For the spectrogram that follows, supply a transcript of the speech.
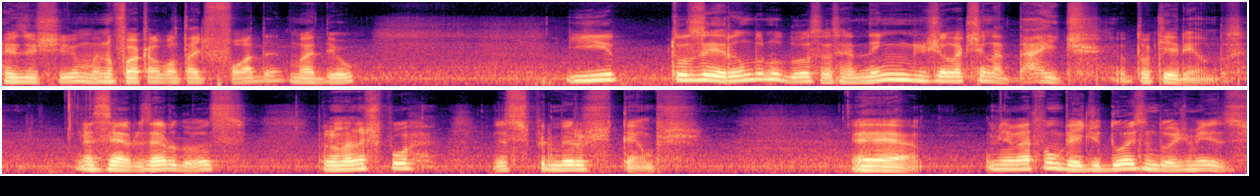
resisti, mas não foi aquela vontade foda, mas deu. E tô zerando no doce, assim, nem gelatina diet eu tô querendo. É zero, zero doce. Pelo menos por nesses primeiros tempos. É, minha meta, vamos ver, de dois em dois meses,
